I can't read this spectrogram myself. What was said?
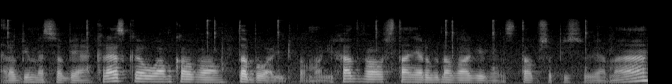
robimy sobie kreskę ułamkową. To była liczba moli H2 w stanie równowagi, więc to przepisujemy.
